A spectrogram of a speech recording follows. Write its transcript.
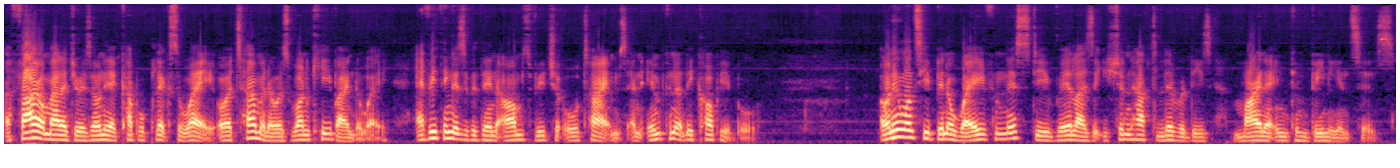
A file manager is only a couple clicks away, or a terminal is one keybind away. Everything is within arm's reach at all times, and infinitely copyable. Only once you've been away from this do you realize that you shouldn't have to live with these minor inconveniences.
